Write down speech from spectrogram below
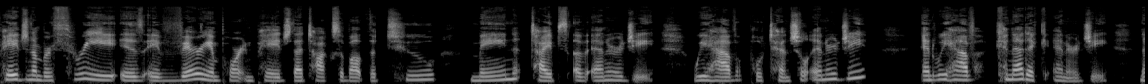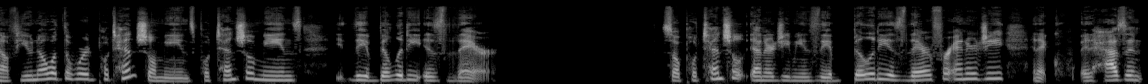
Page number three is a very important page that talks about the two main types of energy. We have potential energy and we have kinetic energy. Now, if you know what the word potential means, potential means the ability is there. So potential energy means the ability is there for energy and it it hasn't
